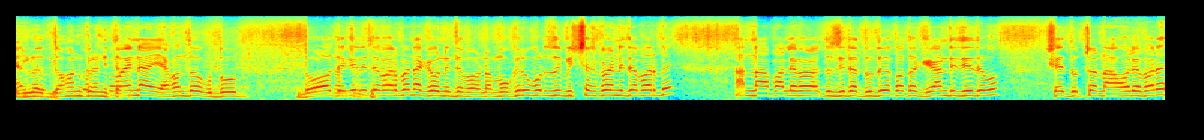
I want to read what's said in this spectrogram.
এগুলো দহন করে নিতে হয় নাই এখন তো দুধ দোয়াও দেখে নিতে পারবে না কেউ নিতে পারবে না। মুখের উপর যদি বিশ্বাস করে নিতে পারবে আর না পারলে পরে হয়তো যেটা দুধের কথা গ্যারান্টি দিয়ে দেবো সেই দুধটা না হলে পরে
